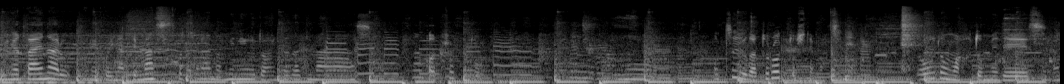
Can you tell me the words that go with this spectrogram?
噛み応えのあるお肉になってます。こちらのミニうどんいただきます。なんかちょっともうおつゆがとろっとしてますね。おうどんは太めです。あ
